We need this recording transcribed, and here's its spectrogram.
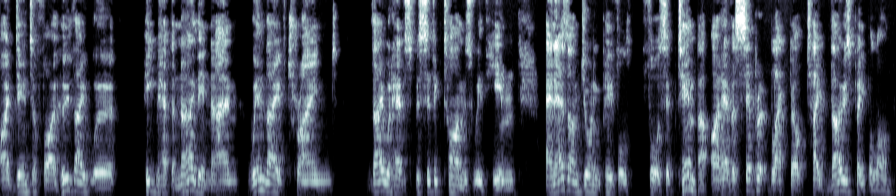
identify who they were. He'd have to know their name, when they've trained. They would have specific times with him. And as I'm joining people for September, I'd have a separate black belt take those people on.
